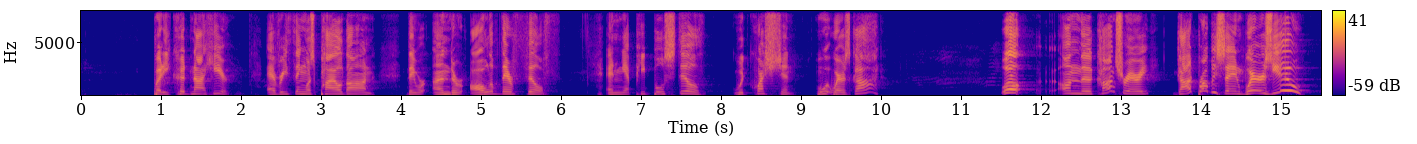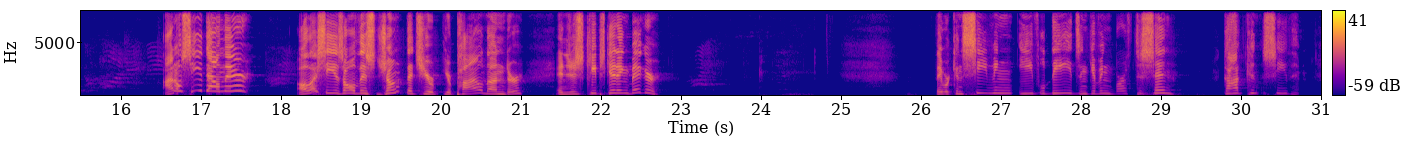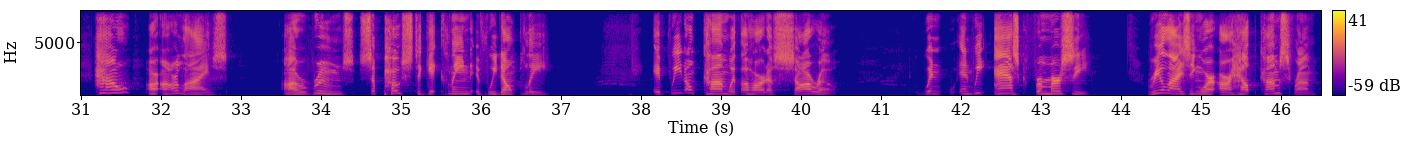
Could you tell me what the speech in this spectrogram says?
but he could not hear. Everything was piled on. They were under all of their filth. And yet people still would question where's God? Well, on the contrary, God probably saying, Where's you? I don't see you down there. All I see is all this junk that you're, you're piled under and it just keeps getting bigger. They were conceiving evil deeds and giving birth to sin. God couldn't see them. How are our lives, our rooms, supposed to get cleaned if we don't plea? If we don't come with a heart of sorrow, when and we ask for mercy, realizing where our help comes from,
